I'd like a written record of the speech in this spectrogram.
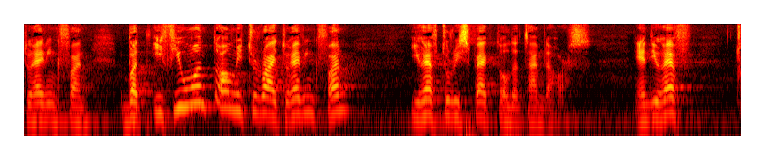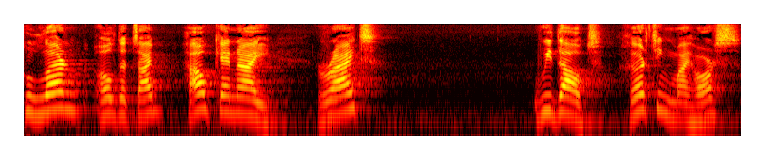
to having fun. But if you want only to ride to having fun, you have to respect all the time the horse. And you have to learn all the time how can I ride without hurting my horse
